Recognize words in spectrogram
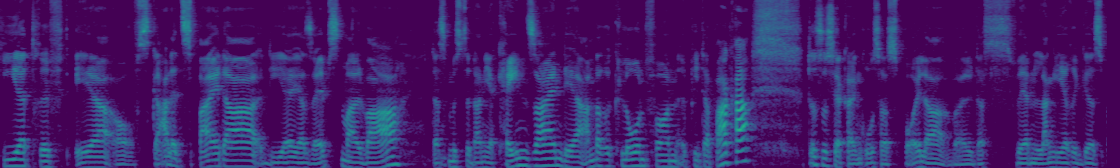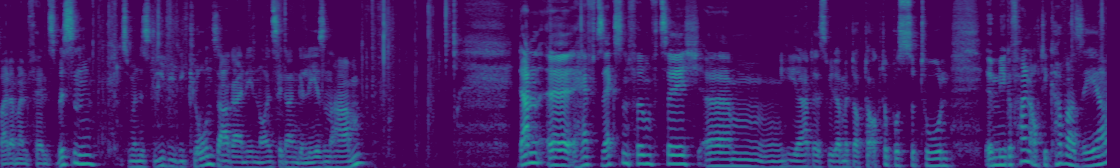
hier trifft er auf Scarlet Spider, die er ja selbst mal war. Das müsste dann ja Kane sein, der andere Klon von Peter Parker. Das ist ja kein großer Spoiler, weil das werden langjährige Spider-Man-Fans wissen. Zumindest die, die die Klonsaga in den 90ern gelesen haben. Dann äh, Heft 56. Ähm, hier hat es wieder mit Dr. Octopus zu tun. Äh, mir gefallen auch die Cover sehr.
